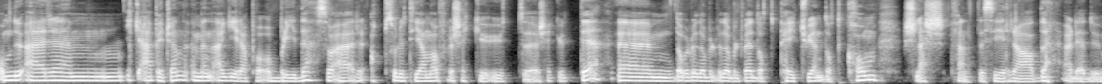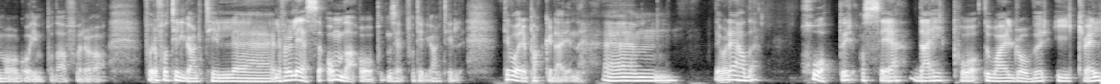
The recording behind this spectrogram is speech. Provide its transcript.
om du er, um, ikke er Patrion, men er gira på å bli det, så er absolutt tida nå for å sjekke ut, uh, sjekke ut det. Um, www.patrion.com slash fantasyradet er det du må gå inn på da for å, for å få tilgang til uh, Eller for å lese om, da, og potensielt få tilgang til, til våre pakker der inne. Um, det var det jeg hadde. Håper å se deg på The Wild Rover i kveld.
